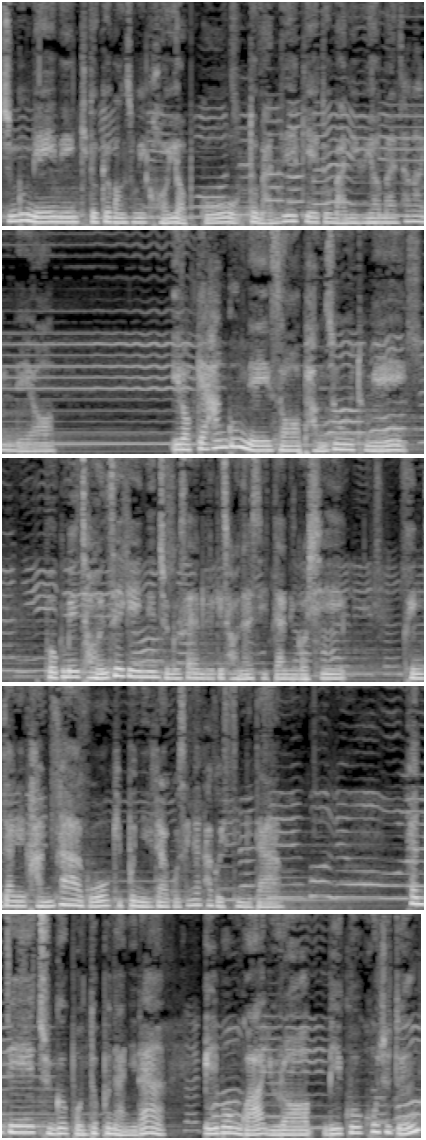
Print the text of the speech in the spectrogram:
중국 내에는 기독교 방송이 거의 없고 또 만들기에도 많이 위험한 상황인데요. 이렇게 한국 내에서 방송을 통해 복음을 전 세계에 있는 중국 사람들에게 전할 수 있다는 것이 굉장히 감사하고 기쁜 일이라고 생각하고 있습니다. 현재 중국 본토뿐 아니라 일본과 유럽, 미국, 호주 등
